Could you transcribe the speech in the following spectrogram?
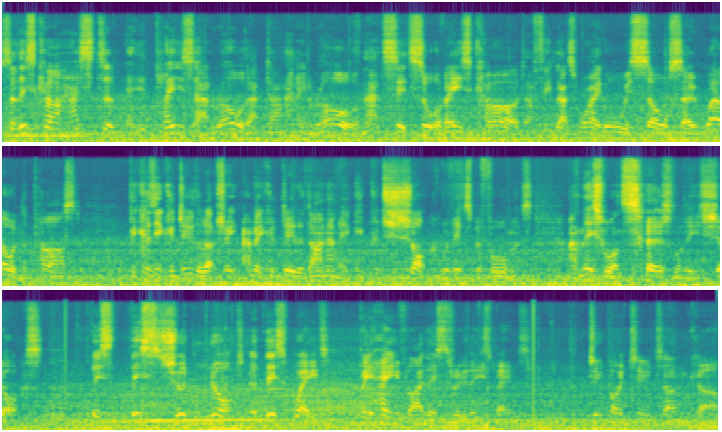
So this car has to, it plays that role, that dynamic role, and that's its sort of ace card. I think that's why it always sold so well in the past because it could do the luxury and it could do the dynamic. It could shock with its performance, and this one certainly shocks. This this should not, at this weight, behave like this through these bends. 2.2 ton car.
